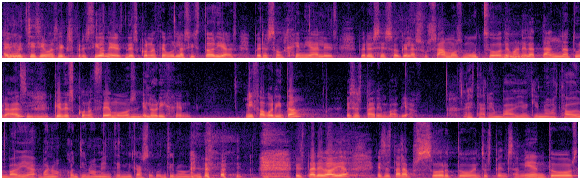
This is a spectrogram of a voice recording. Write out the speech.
Hay muchísimas expresiones, desconocemos las historias, pero son geniales. Pero es eso, que las usamos mucho de manera tan natural que desconocemos el origen. Mi favorita es estar en Babia. Estar en Bavia. ¿Quién no ha estado en Bavia? Bueno, continuamente, en mi caso continuamente. estar en Bavia es estar absorto en tus pensamientos,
